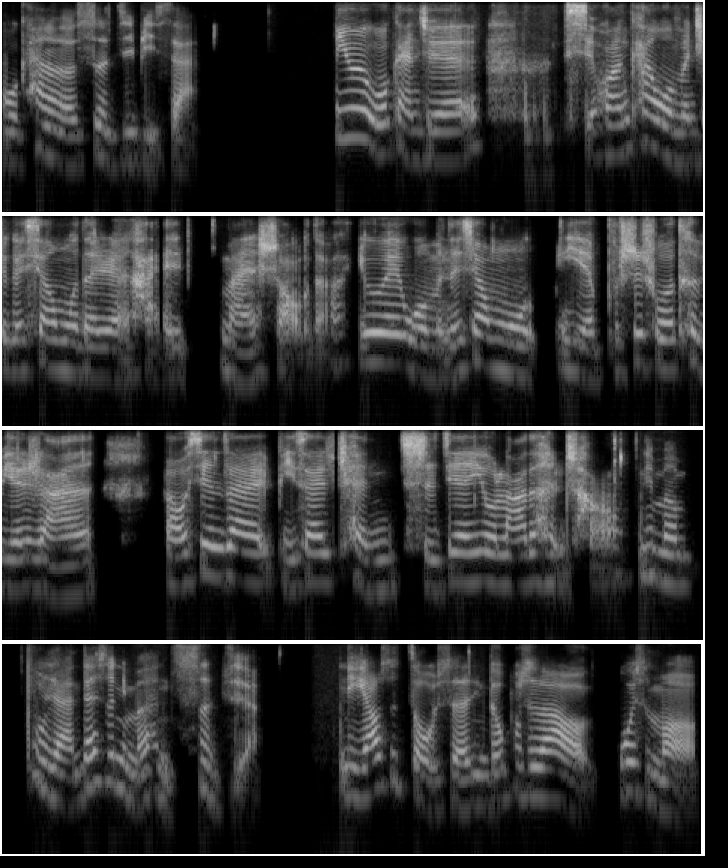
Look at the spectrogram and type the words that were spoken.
我看了射击比赛。因为我感觉喜欢看我们这个项目的人还蛮少的，因为我们的项目也不是说特别燃，然后现在比赛成时间又拉得很长。你们不燃，但是你们很刺激。你要是走神，你都不知道为什么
